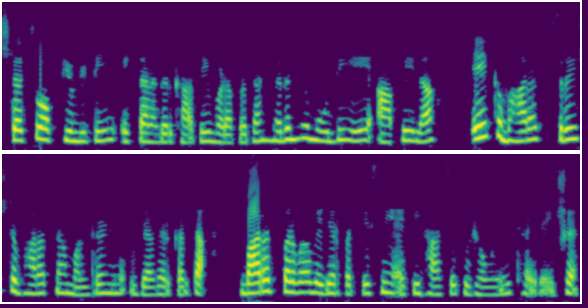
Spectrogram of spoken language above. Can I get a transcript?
સ્ટેચ્યુ ઓફ યુનિટી એકતાનગર ખાતે વડાપ્રધાન નરેન્દ્ર મોદીએ આપેલા એક ભારત શ્રેષ્ઠ ભારતના મંત્રને ઉજાગર કરતા ભારત પર્વ બે હજાર પચીસની ઐતિહાસિક ઉજવણી થઈ રહી છે,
